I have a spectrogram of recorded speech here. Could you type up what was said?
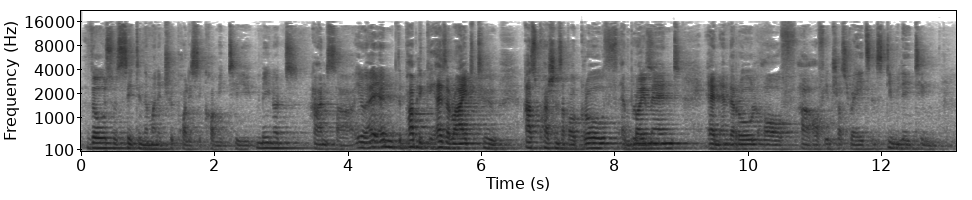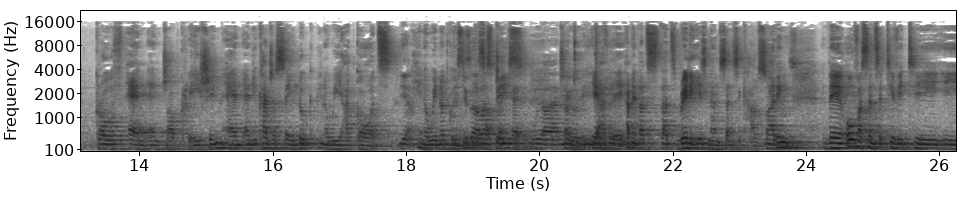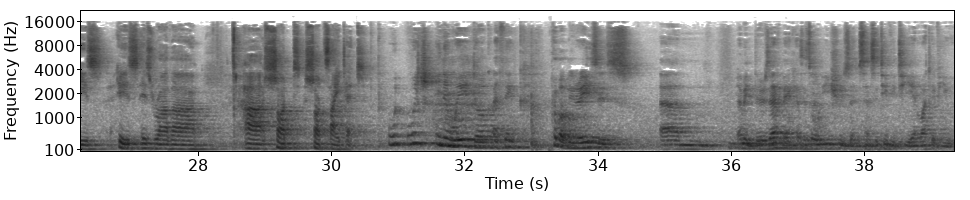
those who sit in the monetary policy committee may not answer. You know, and the public has a right to ask questions about growth, employment. Yes and, and the role of, uh, of interest rates in stimulating growth and, and job creation and, and you can't just say look you know we are gods yeah. you know we're not going this to be subjected space. we are to, to yeah they, I mean that's that's really is nonsensical so I think the oversensitivity is is is rather uh, short short sighted which in a way Doc I think probably raises um, I mean, the Reserve Bank has its own issues and sensitivity and what have you.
